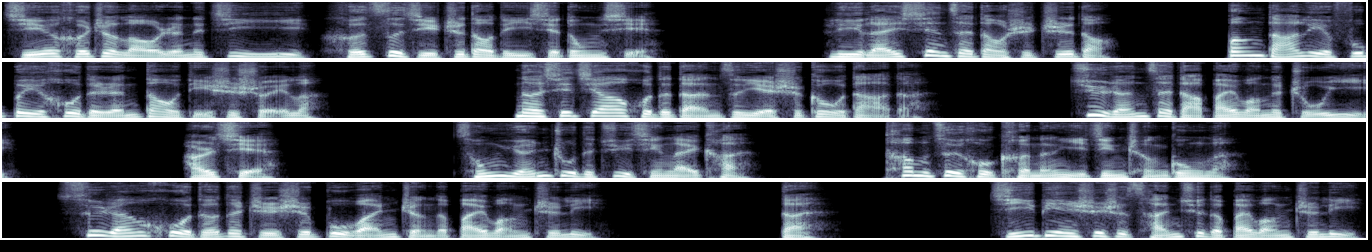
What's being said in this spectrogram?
结合着老人的记忆和自己知道的一些东西，李来现在倒是知道。邦达列夫背后的人到底是谁了？那些家伙的胆子也是够大的，居然在打白王的主意。而且，从原著的剧情来看，他们最后可能已经成功了。虽然获得的只是不完整的白王之力，但即便是是残缺的白王之力，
